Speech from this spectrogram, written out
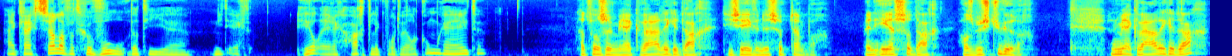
hij krijgt zelf het gevoel dat hij uh, niet echt heel erg hartelijk wordt welkom geheten. Dat was een merkwaardige dag, die 7e september. Mijn eerste dag als bestuurder. Een merkwaardige dag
